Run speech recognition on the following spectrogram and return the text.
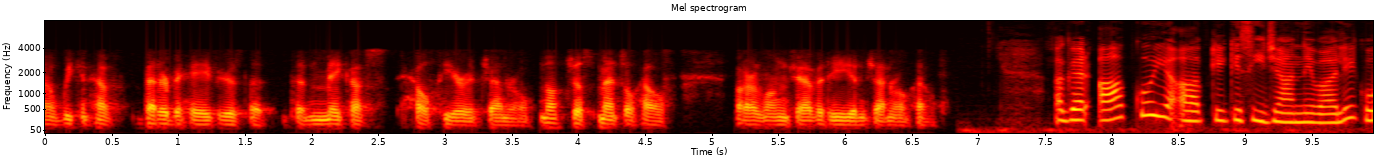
uh, we can have better behaviors that make us healthier in general, not just mental health, but our longevity and general health. اگر آپ کو یا آپ کے کسی جاننے والے کو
